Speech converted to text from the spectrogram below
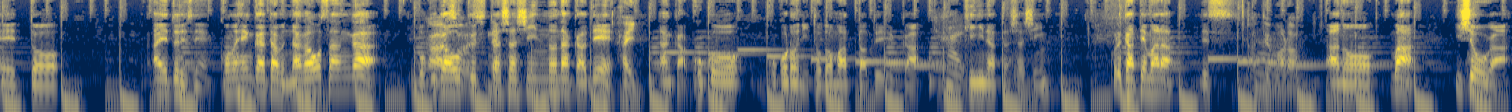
えーっと、あえーっとですね、この辺から多分長尾さんが僕が送った写真の中で、はい。なんかここ、心に留まったというか、はい。気になった写真。これガテマラです。ガテマラ。あの、まあ、衣装が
